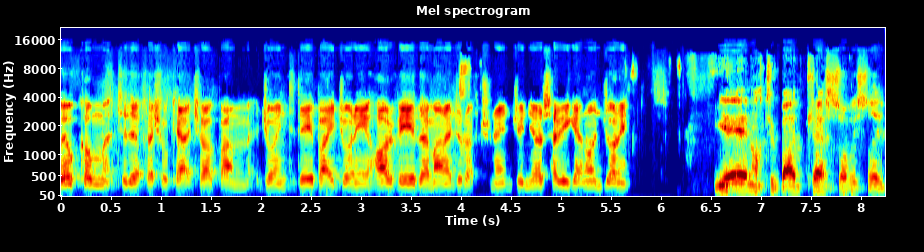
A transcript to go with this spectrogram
Welcome to the official catch up. I'm joined today by Johnny Harvey, the manager of Tranent Juniors. How are you getting on, Johnny? Yeah, not too bad, Chris. Obviously, a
